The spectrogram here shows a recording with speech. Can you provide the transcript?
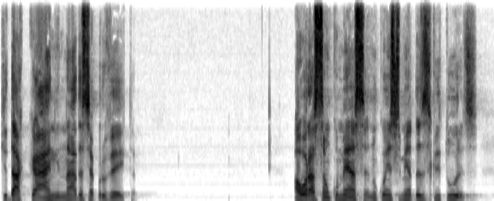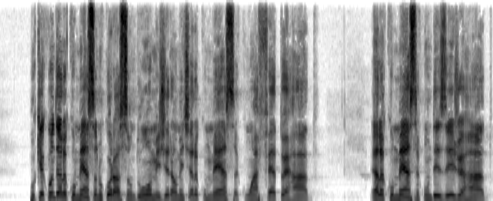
que da carne nada se aproveita. A oração começa no conhecimento das Escrituras. Porque quando ela começa no coração do homem, geralmente ela começa com um afeto errado. Ela começa com um desejo errado.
